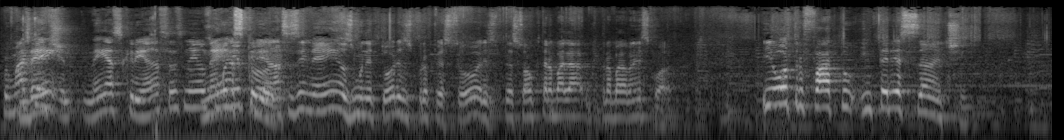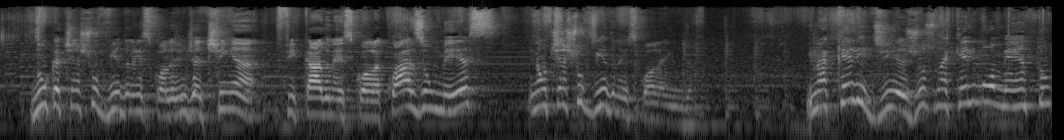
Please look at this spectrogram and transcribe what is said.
Por mais nem, que gente... nem as crianças, nem os nem monitores. Nem as crianças e nem os monitores, os professores, o pessoal que trabalhava, que trabalhava na escola. E outro fato interessante. Nunca tinha chovido na escola. A gente já tinha ficado na escola quase um mês e não tinha chovido na escola ainda. E naquele dia, justo naquele momento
